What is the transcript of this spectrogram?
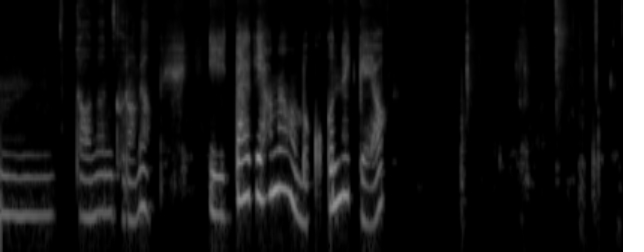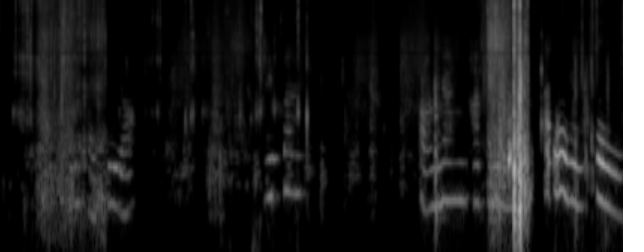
음, 저는 그러면 이 딸기 하나만 먹고 끝낼게요. 갈게요. 바이바이. 안녕히 가세요. 오, 오.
